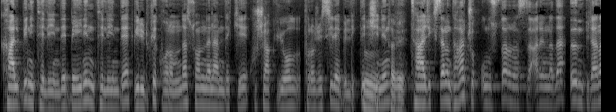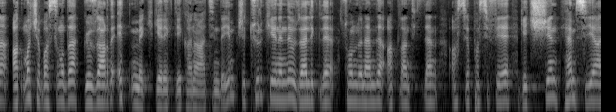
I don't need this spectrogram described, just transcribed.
kalbi niteliğinde, beynin niteliğinde bir ülke konumunda son dönemdeki kuşak yol projesiyle birlikte Hı, Çin'in tabii. Tacikistan'ın daha çok uluslararası arenada ön plana atma çabasını da göz ardı etmemek gerektiği kanaatindeyim. İşte Türkiye'nin de özellikle son dönemde Atlantik'ten Asya Pasifik'e geçişin hem siyasi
